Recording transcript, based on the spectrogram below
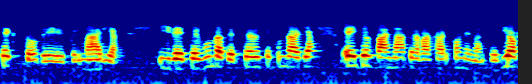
sexto de primaria y de segundo a tercero de secundaria, ellos van a trabajar con el anterior.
